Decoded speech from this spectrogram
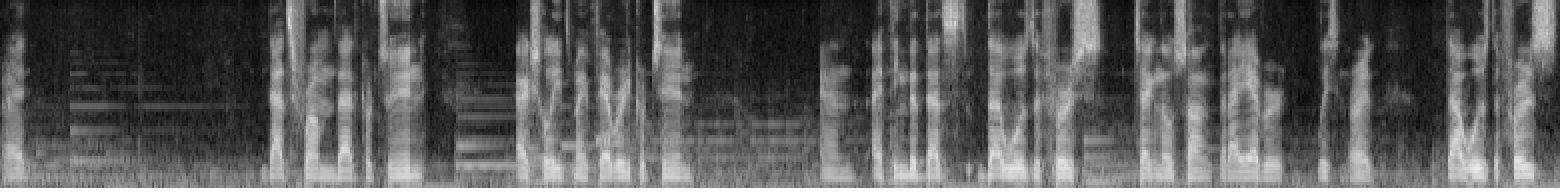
right? That's from that cartoon. Actually, it's my favorite cartoon. and I think that that's that was the first techno song that I ever listened. Right, that was the first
